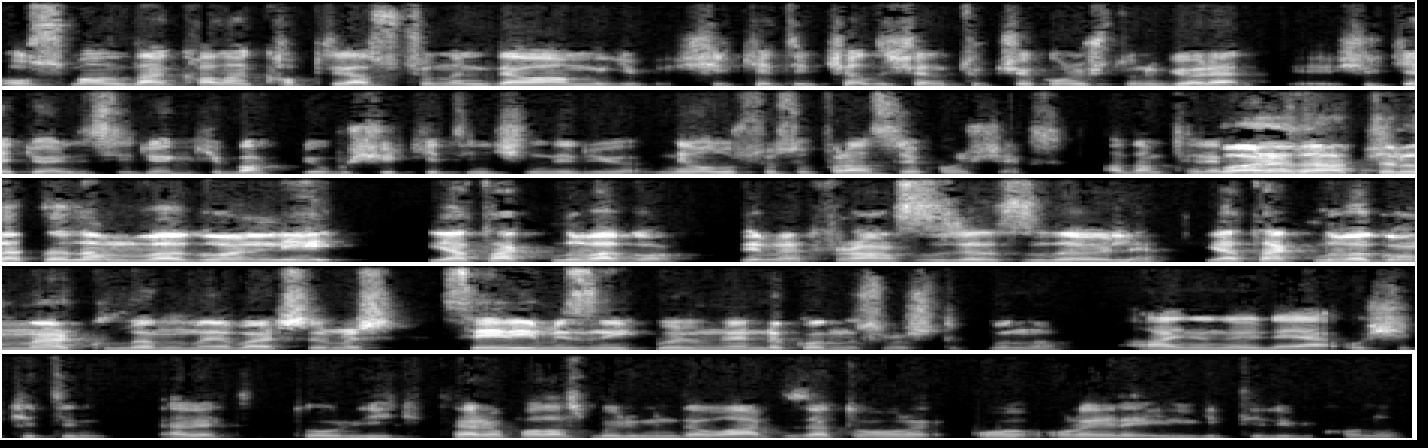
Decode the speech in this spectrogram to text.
Osmanlı'dan kalan kapitülasyonların devamı gibi. Şirketin çalışanı Türkçe konuştuğunu gören e, şirket yöneticisi diyor ki bak diyor bu şirketin içinde diyor ne olursa olsun Fransızca konuşacaksın. Adam telefon Bu arada hatırlatalım Vagonli yataklı vagon değil mi? Fransızcası da öyle. Yataklı vagonlar kullanılmaya başlamış. Serimizin ilk bölümlerinde konuşmuştuk bunu. Aynen öyle ya. O şirketin evet doğru ilk Terrapalas bölümünde vardı. Zaten or or orayla ilgili bir konu.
